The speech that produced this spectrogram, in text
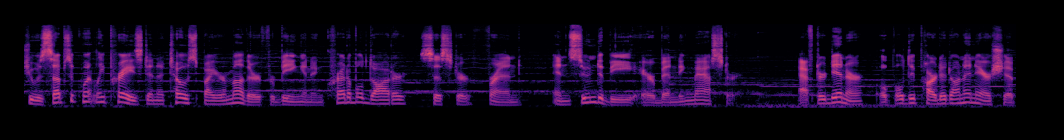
She was subsequently praised in a toast by her mother for being an incredible daughter, sister, friend, and soon to be airbending master. After dinner, Opal departed on an airship,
